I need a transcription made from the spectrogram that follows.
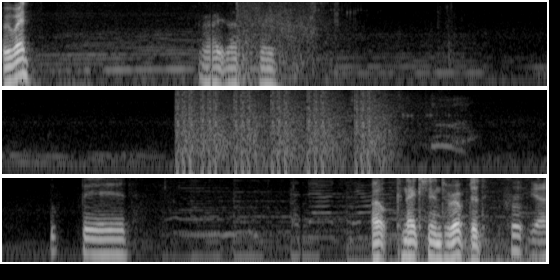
We win. Right, let's leave. Oh, connection interrupted. yeah,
